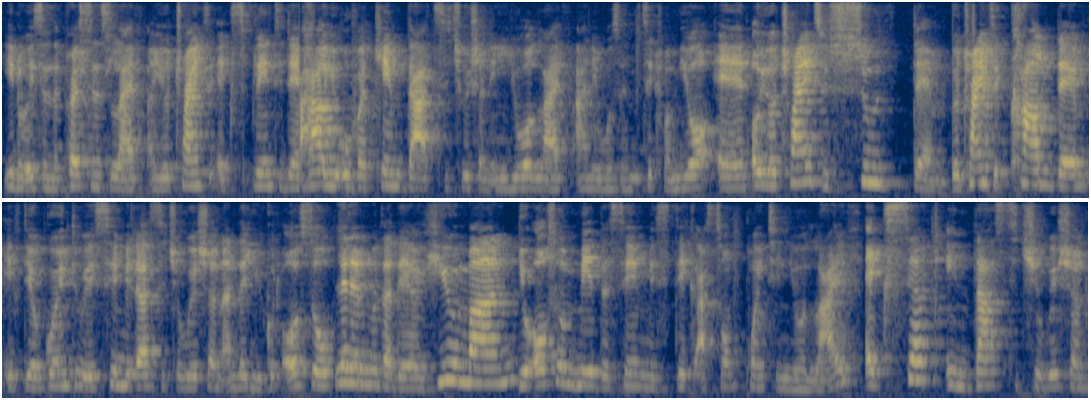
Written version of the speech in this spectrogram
you know, is in the person's life and you're trying to explain to them how you overcame that situation in your life and it was a mistake from your end or you're trying to soothe them you're trying to calm them if they're going through a similar situation and then you could also let them know that they're human you also made the same mistake at some point in your life except in that situation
